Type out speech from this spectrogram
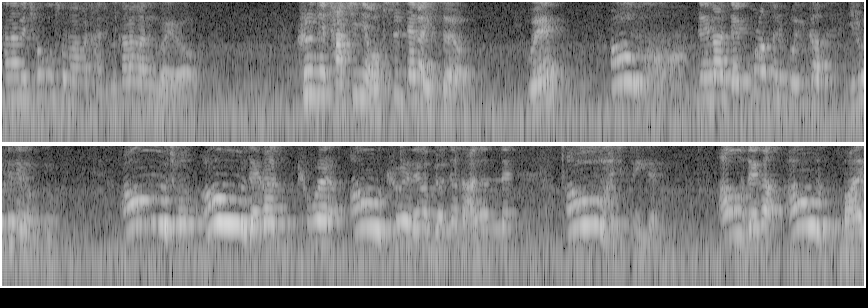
하나님의 천국 소망을 가지고 살아가는 거예요. 그런데 자신이 없을 때가 있어요. 왜? 아우, 내가 내 꼬락서를 보니까 이렇게 되거든요. 아우, 저, 아우, 내가 교회, 아우, 교회 내가 몇년 다녔는데, 아우, 아직도 이래. 아우, 내가, 아우, my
